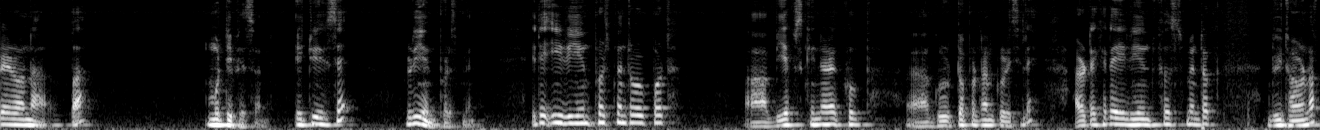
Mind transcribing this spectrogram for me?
প্ৰেৰণা বা মটিভেশ্যন এইটোৱেই হৈছে ৰিএনফৰ্চমেণ্ট এতিয়া এই ৰিএনফৰ্চমেণ্টৰ ওপৰত বি এফ স্কিনাৰে খুব গুৰুত্ব প্ৰদান কৰিছিলে আৰু তেখেতে এই ৰিএনফৰ্চমেণ্টক দুই ধৰণত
